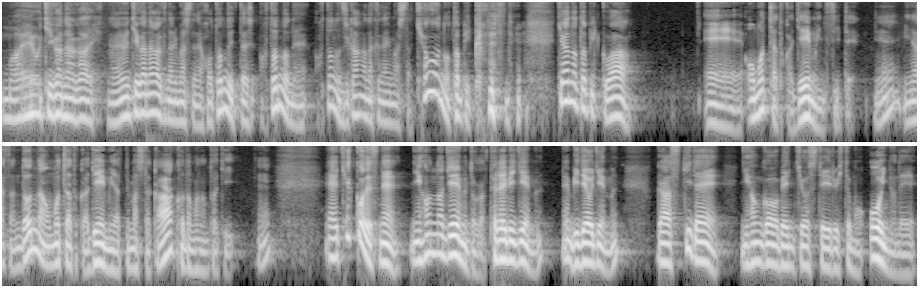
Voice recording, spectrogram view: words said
前置きが長い。前置きが長くなりましたね。ほとんど言ったほとんどねほとんど時間がなくなりました。今日のトピックですね。今日のトピックは、えー、おもちゃとかゲームについて、ね、皆さんどんなおもちゃとかゲームやってましたか？子供の時、ね。えー、結構ですね日本のゲームとかテレビゲーム、ね、ビデオゲームが好きで日本語を勉強している人も多いので、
